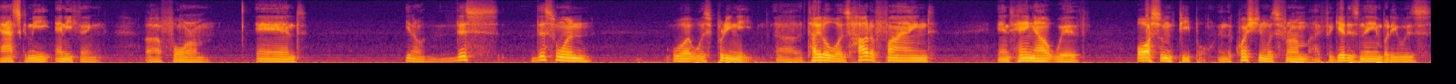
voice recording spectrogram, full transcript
Ask Me Anything, uh, forum, and you know this this one what was pretty neat. Uh, the title was How to Find and Hang Out with Awesome People. And the question was from, I forget his name, but he was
